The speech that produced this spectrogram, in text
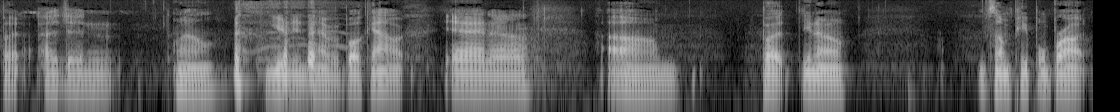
But I didn't. well, you didn't have a book out. Yeah, I know. Um, but you know, some people brought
